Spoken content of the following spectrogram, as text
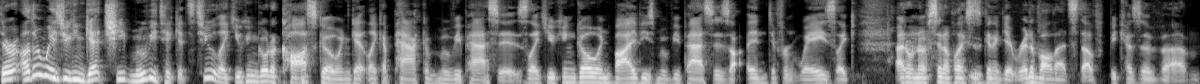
there are other ways you can get cheap movie tickets too. Like you can go to Costco and get like a pack of movie passes. Like you can go and buy these movie passes in different ways. Like I don't know if Cineplex is going to get rid of all that stuff because of um,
